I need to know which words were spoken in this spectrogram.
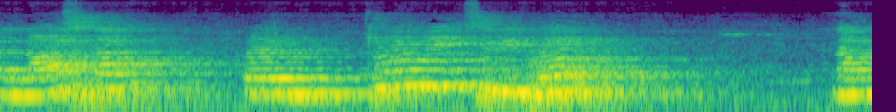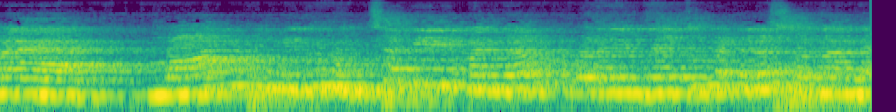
இப்போ லாஸ்டாக ஒரு டூ வீக்ஸ் இப்போ நம்ம மாண்புமிகு உச்ச நீதிமன்றம் ஒரு ஜட்ஜ்மெண்ட்டில் சொன்னாங்க.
